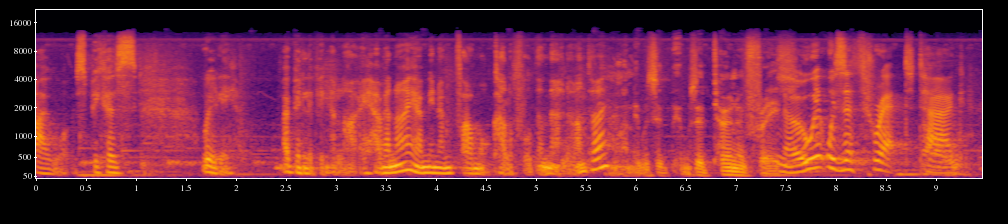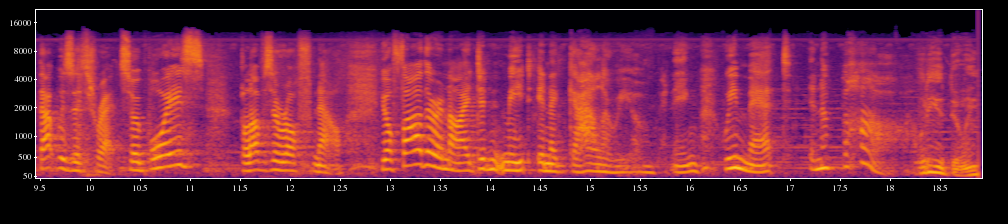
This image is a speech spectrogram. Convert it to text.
I was because, really, I've been living a lie, haven't I? I mean, I'm far more colourful than that, aren't I? Come on, it was a it was a turn of phrase. No, it was a threat, Tag. That was a threat. So, boys, gloves are off now. Your father and I didn't meet in a gallery opening. We met in a bar. What are you doing?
